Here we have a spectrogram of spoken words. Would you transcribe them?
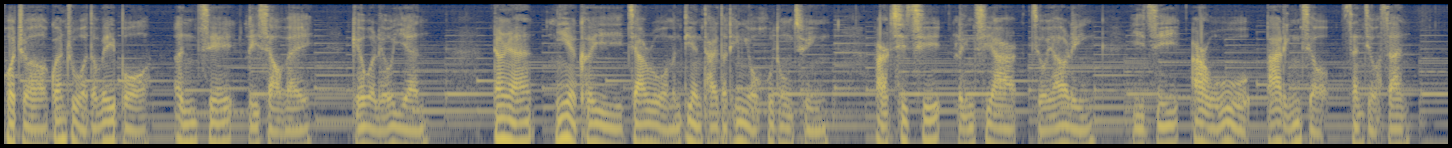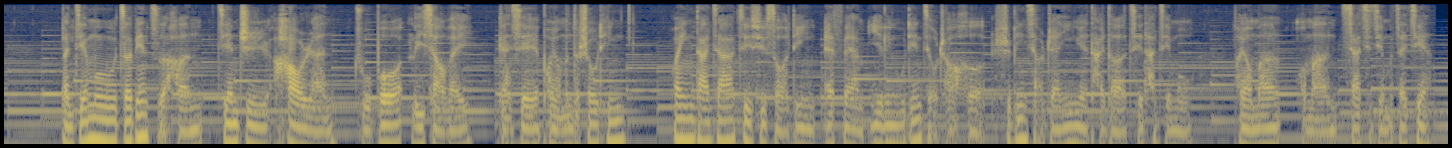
或者关注我的微博 nj 李小维，给我留言。当然，你也可以加入我们电台的听友互动群二七七零七二九幺零。以及二五五八零九三九三，本节目责编子恒，监制浩然，主播李小维。感谢朋友们的收听，欢迎大家继续锁定 FM 一零五点九兆赫士兵小站音乐台的其他节目。朋友们，我们下期节目再见。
